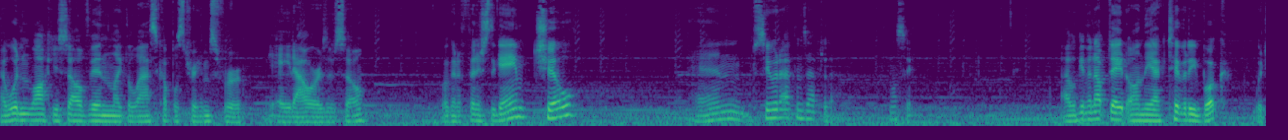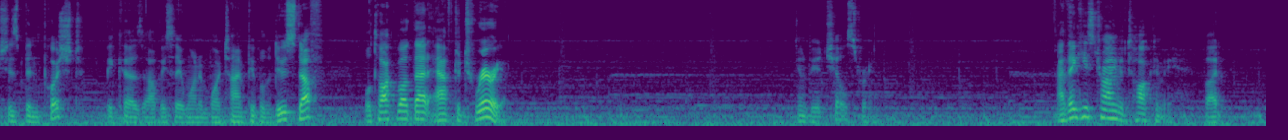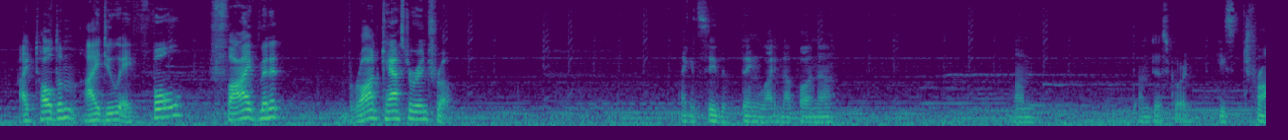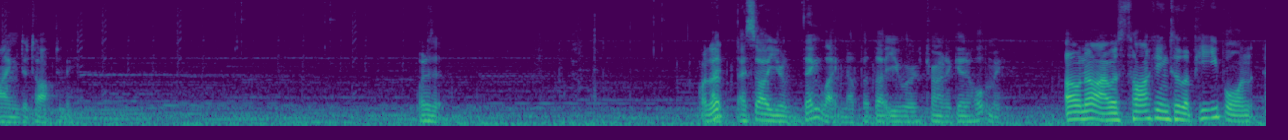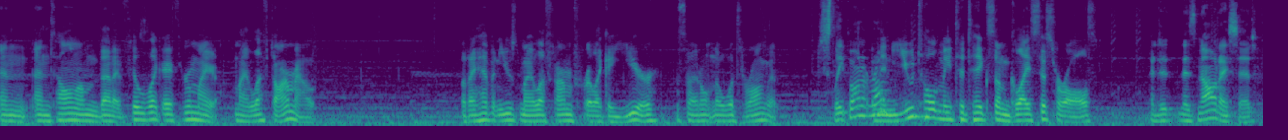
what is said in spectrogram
I wouldn't lock yourself in like the last couple streams for eight hours or so. We're gonna finish the game, chill, and see what happens after that. We'll see. I will give an update on the activity book, which has been pushed because obviously I wanted more time people to do stuff. We'll talk about that after Terraria. Gonna be a chill stream. I think he's trying to talk to me, but I told him I do a full five minute broadcaster intro. I can see the thing lighting up on uh, on on Discord. He's trying to talk to me. What is it? What I, it? I saw your thing lighting up. I thought you were trying to get a hold of me. Oh no, I was talking to the people and, and, and telling them that it feels like I threw my, my left arm out. But I haven't used my left arm for like a year, so I don't know what's wrong with it. Sleep on it, right? And then you told me to take some glycerols, I did, that's not what I said.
